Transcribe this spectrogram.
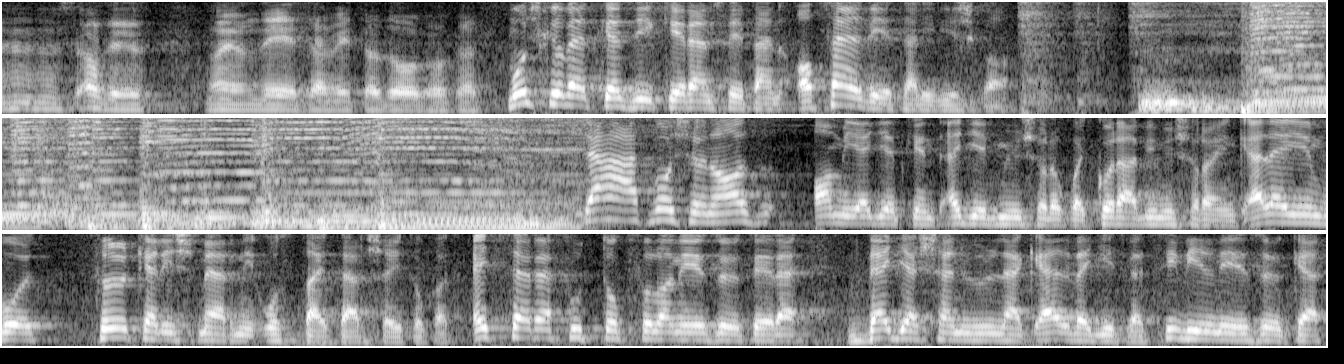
azért nagyon nézem itt a dolgokat. Most következik, kérem szépen, a felvételi vizsga. Tehát most jön az, ami egyébként egyéb műsorok vagy korábbi műsoraink elején volt, föl kell ismerni osztálytársaitokat. Egyszerre futtok föl a nézőtérre, vegyesen ülnek, elvegyítve civil nézőkkel.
